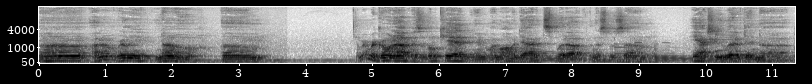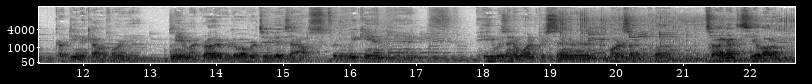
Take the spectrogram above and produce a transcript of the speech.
Uh, I don't really know. Um, I remember growing up as a little kid, and my mom and dad had split up, and this was um, he actually lived in uh, Gardena, California. Me and my brother would go over to his house for the weekend, and he was in a one motorcycle club. So I got to see a lot of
